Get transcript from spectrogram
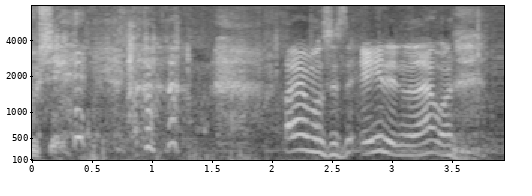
Oh shit! I almost just ate it into that one.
